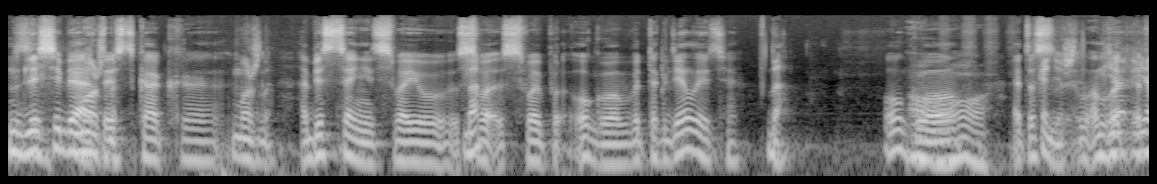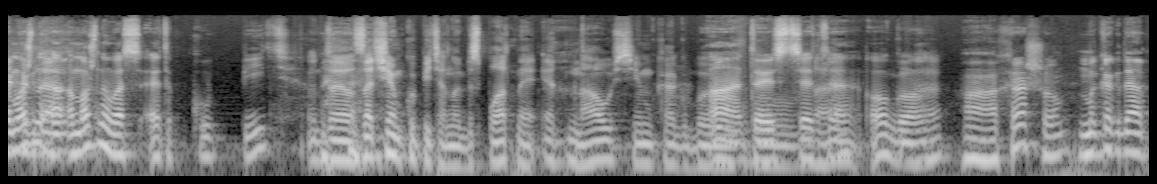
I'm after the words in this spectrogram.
ну, для себя, то Можно. есть как э, Можно, обесценить свою, Да. сво- свой, ого, вы так делаете? да. Ого. Это, с- Конечно. а, Я- это я можно, когда- а можно у вас это купить? Да зачем купить оно бесплатное? AdNow, как бы. А, то есть это, ого. А, хорошо. Мы когда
